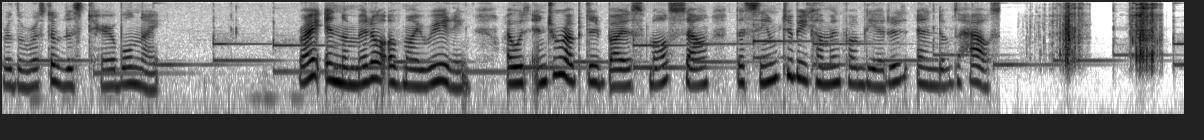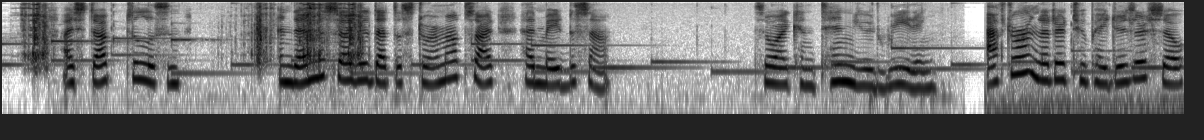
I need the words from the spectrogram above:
for the rest of this terrible night. Right in the middle of my reading, I was interrupted by a small sound that seemed to be coming from the other end of the house. I stopped to listen and then decided that the storm outside had made the sound. So I continued reading. After another two pages or so,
